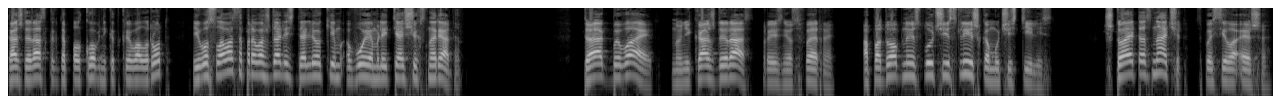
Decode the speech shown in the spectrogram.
Каждый раз, когда полковник открывал рот, его слова сопровождались далеким воем летящих снарядов. «Так бывает, но не каждый раз», — произнес Ферре. «А подобные случаи слишком участились». «Что это значит?» — спросила Эша.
